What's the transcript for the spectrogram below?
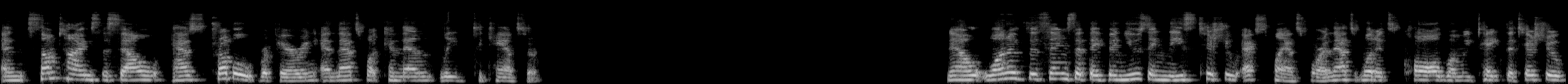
And sometimes the cell has trouble repairing, and that's what can then lead to cancer. Now, one of the things that they've been using these tissue explants for, and that's what it's called when we take the tissue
